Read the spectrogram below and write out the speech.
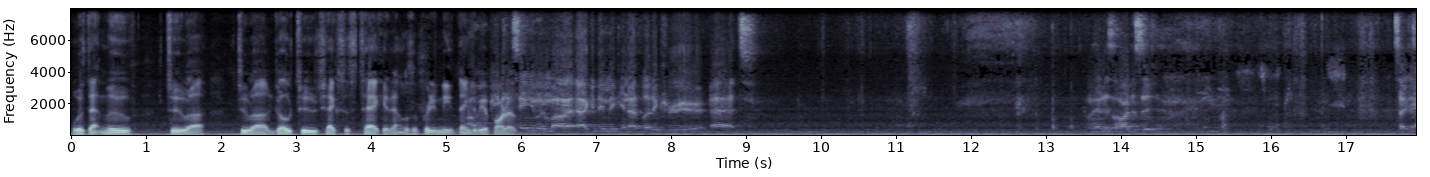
with that move to uh, to uh, go to Texas Tech, and that was a pretty neat thing to be a part be of. Continuing my academic and athletic career at. Man, it's a hard decision. Texas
